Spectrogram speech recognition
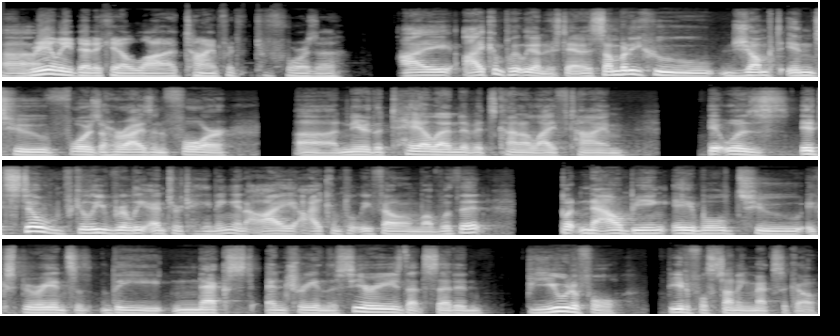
uh, really dedicate a lot of time for to Forza. I I completely understand. As somebody who jumped into Forza Horizon 4 uh, near the tail end of its kind of lifetime, it was it's still really really entertaining, and I I completely fell in love with it. But now being able to experience the next entry in the series that's set in beautiful, beautiful, stunning Mexico.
